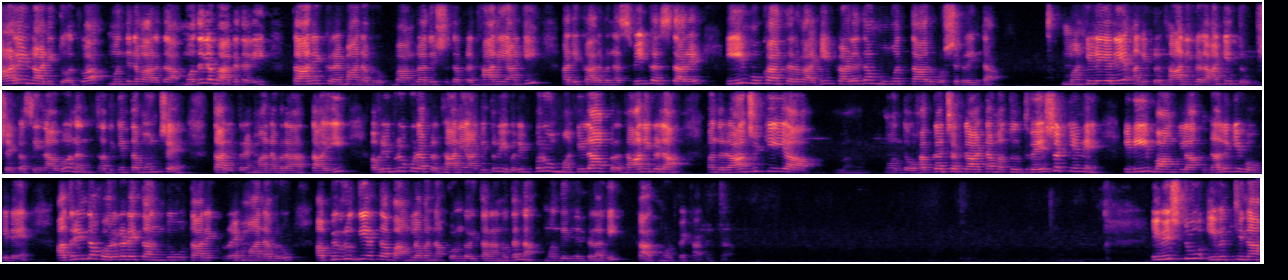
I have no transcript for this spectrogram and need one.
ನಾಳೆ ನಾಡಿದ್ದು ಅಥವಾ ಮುಂದಿನ ವಾರದ ಮೊದಲ ಭಾಗದಲ್ಲಿ ತಾರಿಕ್ ರೆಹಮಾನ್ ಅವರು ಬಾಂಗ್ಲಾದೇಶದ ಪ್ರಧಾನಿಯಾಗಿ ಅಧಿಕಾರವನ್ನ ಸ್ವೀಕರಿಸ್ತಾರೆ. ಈ ಮುಖಾಂತರವಾಗಿ ಕಳೆದ ಮೂವತ್ತಾರು ವರ್ಷಗಳಿಂದ ಮಹಿಳೆಯರೇ ಅಲ್ಲಿ ಪ್ರಧಾನಿಗಳಾಗಿದ್ರು. ಶೇಖ್ ಹಸೀನಾ ಅವರು ನನ್ ಅದಕ್ಕಿಂತ ಮುಂಚೆ ತಾರಿಕ್ ರೆಹಮಾನ್ ಅವರ ತಾಯಿ. ಅವರಿಬ್ರು ಕೂಡ ಪ್ರಧಾನಿ ಆಗಿದ್ರು ಇವರಿಬ್ಬರು ಮಹಿಳಾ ಪ್ರಧಾನಿಗಳ ಒಂದು ರಾಜಕೀಯ ಒಂದು ಹಗ್ಗ ಜಗ್ಗಾಟ ಮತ್ತು ದ್ವೇಷಕ್ಕೆನೆ ಇಡೀ ಬಾಂಗ್ಲಾ ನಲುಗಿ ಹೋಗಿದೆ. ಅದರಿಂದ ಹೊರಗಡೆ ತಂದು ತಾರಿಕ್ ರೆಹಮಾನ್ ಅವರು ಅಭಿವೃದ್ಧಿಯತ್ತ ಬಾಂಗ್ಲಾವನ್ನ ಕೊಂಡೊಯ್ತಾರ ಅನ್ನೋದನ್ನ ಮುಂದಿನ ದಿನಗಳಲ್ಲಿ ಕಾದ್ ನೋಡ್ಬೇಕಾಗತ್ತೆ. ಇವಿಷ್ಟು ಇವತ್ತಿನ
